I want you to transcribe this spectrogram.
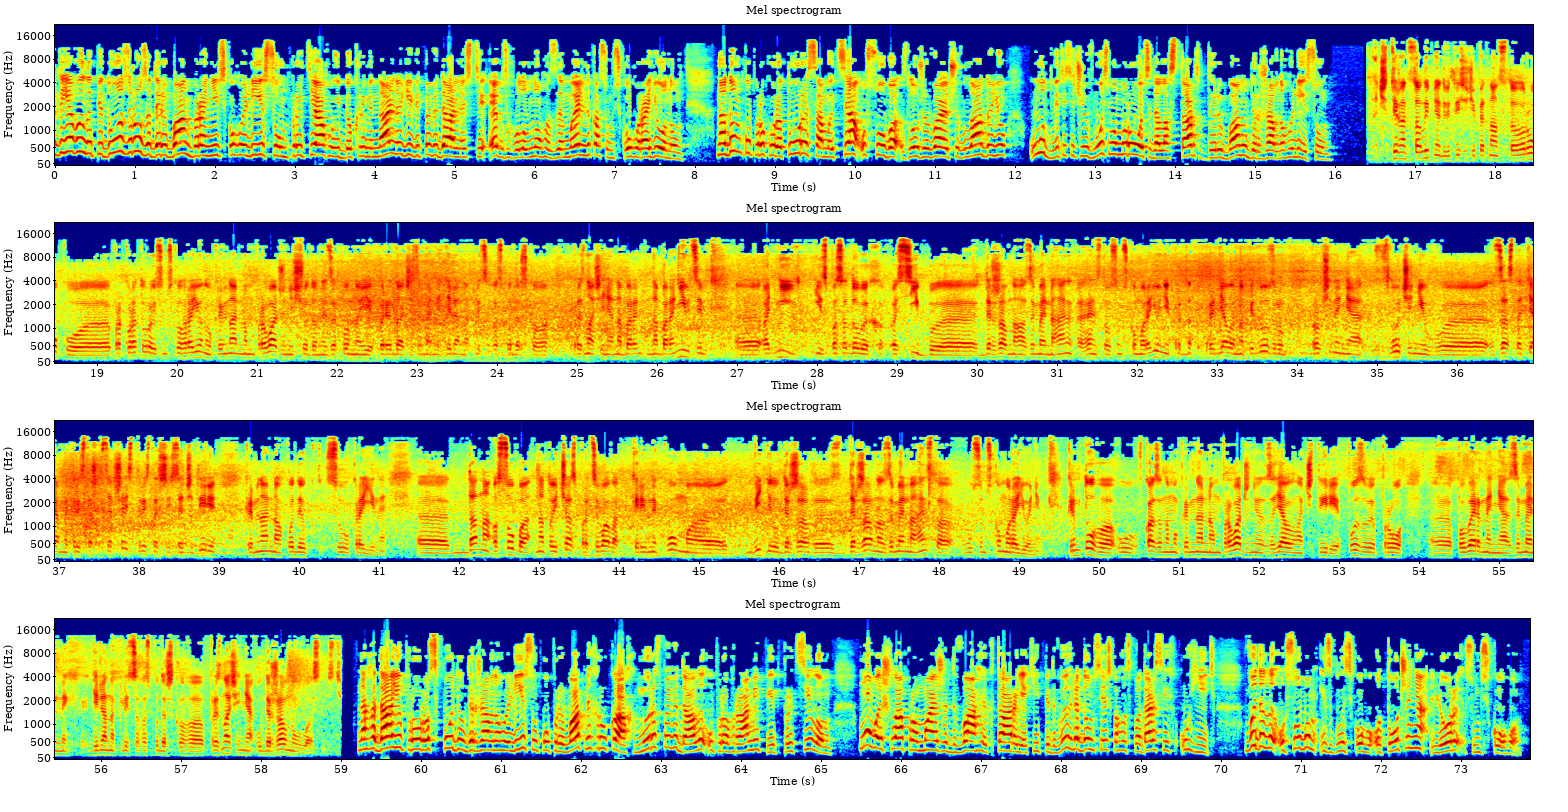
Пред'явили підозру за дерибан Баранівського лісу. Притягують до кримінальної відповідальності екс-головного земельника Сумського району. На думку прокуратури, саме ця особа, зловживаючи владою, у 2008 році дала старт дерибану державного лісу. 14 липня 2015 року е, прокуратурою Сумського району у кримінальному провадженні щодо незаконної передачі земельних ділянок лісогосподарського призначення на Баран- Баранівці е, одній із посадових осіб е, Державного земельного агентства у Сумському районі пред'явлено підозру про вчинення злочинів е, за статтями 366-364 Кримінального кодексу України. Е, Дана особа на той час працювала керівником е, відділу держав- Державного земельного агентства у Сумському районі. Крім того, у вказаному кримінальному провадженні заявлено чотири позови про повернення земельних ділянок лісогосподарського призначення у державну власність. Нагадаю, про розподіл державного лісу по приватних руках ми розповідали у програмі «Під прицілом». Мова йшла про майже 2 гектари, які під виглядом сільськогосподарських угідь видали особам із близького оточення Льори Сумського.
